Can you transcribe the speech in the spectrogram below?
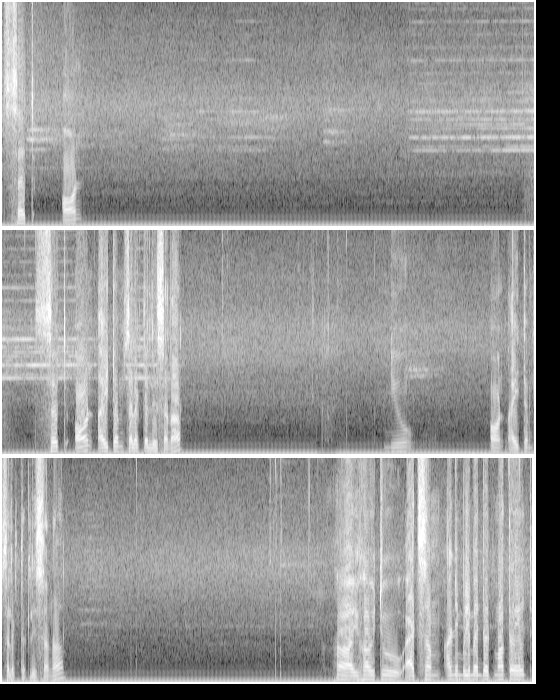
set on set on item selected listener. New on item selected listener uh, you have to add some unimplemented method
